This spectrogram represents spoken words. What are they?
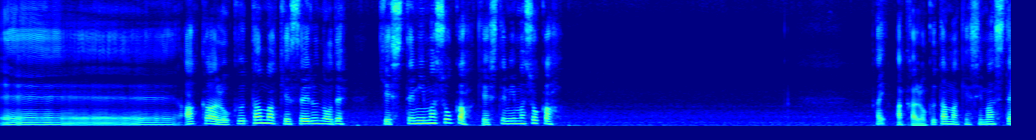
えー赤6玉消せるので消してみましょうか。消してみましょうか。はい赤6玉消しまして。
